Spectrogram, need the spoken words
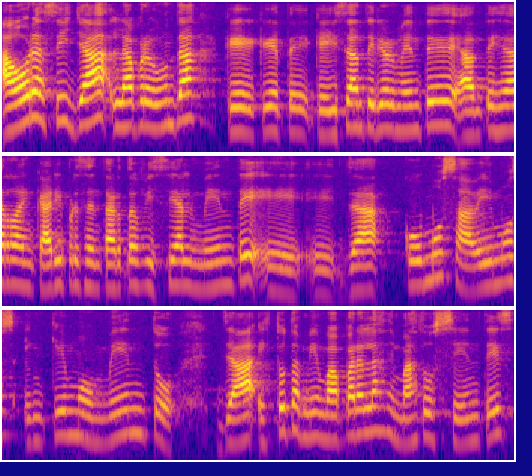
Ahora sí, ya la pregunta que, hice anteriormente, antes de arrancar y presentarte oficialmente, eh, eh, ya cómo sabemos en qué momento, ya esto también va para las demás docentes,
